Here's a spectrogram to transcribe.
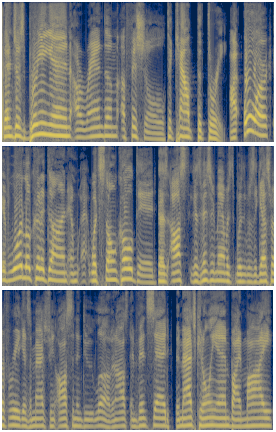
than just bringing in a random official to count the three. I, or if Wardlow could have done and what Stone Cold did, because because Vince McMahon was, was was the guest referee against a match between Austin and Dude Love, and Austin, and Vince said the match can only end by my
